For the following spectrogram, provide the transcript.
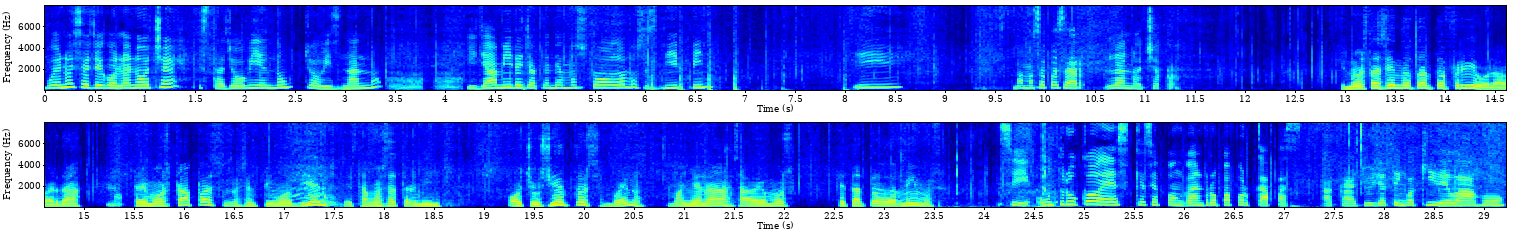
Bueno, y se llegó la noche, está lloviendo, lloviznando. Y ya mire, ya tenemos todo, los sleeping. Y vamos a pasar la noche acá. Y no está haciendo tanto frío, la verdad. No. Tenemos capas, nos sentimos bien, estamos a 3800. Bueno, mañana sabemos qué tanto dormimos. Sí, un truco es que se pongan ropa por capas. Acá yo ya tengo aquí debajo,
